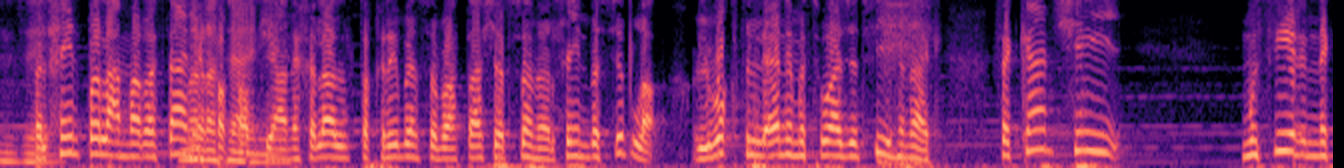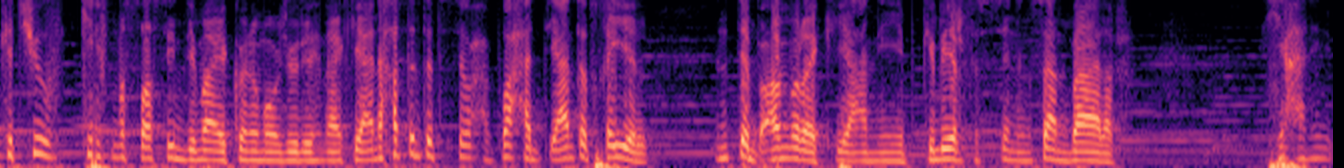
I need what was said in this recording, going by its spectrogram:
زي. فالحين طلع مرة ثانية مرة فقط ثانية. يعني خلال تقريبا 17 سنة الحين بس يطلع الوقت اللي أنا متواجد فيه هناك فكان شيء مثير إنك تشوف كيف مصاصين دماء يكونوا موجودين هناك يعني حتى أنت تستوعب واحد يعني أنت تخيل أنت بعمرك يعني كبير في السن إنسان بالغ يعني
